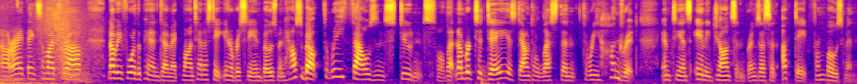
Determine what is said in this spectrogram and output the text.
All right, thanks so much, Rob. Now, before the pandemic, Montana State University in Bozeman housed about 3,000 students. Well, that number today is down to less than 300. MTN's Annie Johnson brings us an update from Bozeman.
